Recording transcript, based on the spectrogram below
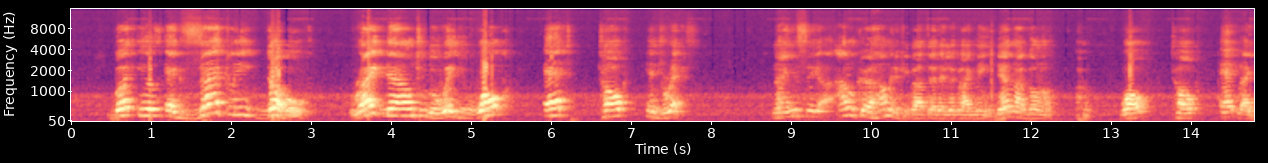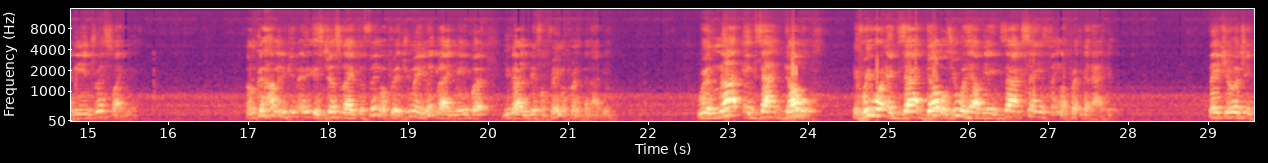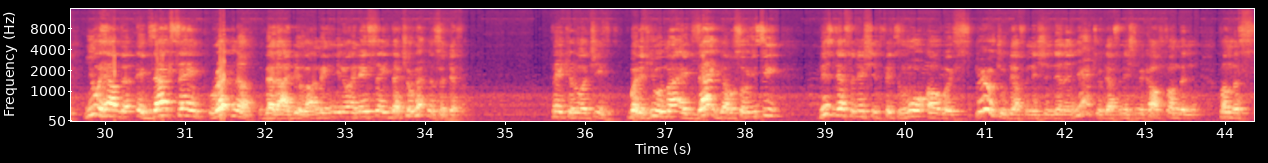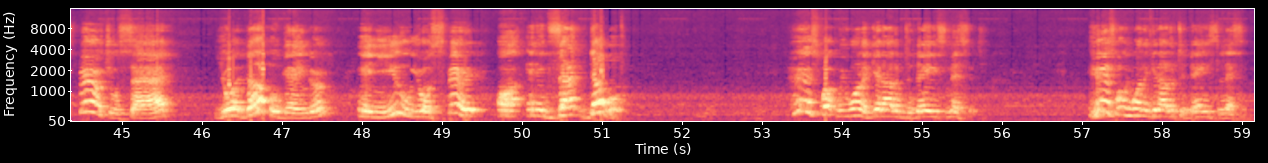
but is exactly double, right down to the way you walk, act, talk, and dress. Now you see, I don't care how many people out there that look like me. They're not going to walk, talk, act like me, and dress like me. I don't care how many people, it's just like the fingerprint. You may look like me, but you got a different fingerprint than I do. We're not exact doubles. If we were exact doubles, you would have the exact same fingerprint that I do. Thank you, Lord Jesus. You would have the exact same retina that I do. I mean, you know, and they say that your retinas are different. Thank you, Lord Jesus. But if you were my exact double, so you see, this definition fits more of a spiritual definition than a natural definition because from the, from the spiritual side, your doppelganger and you, your spirit, are an exact double. Here's what we want to get out of today's message. Here's what we want to get out of today's lesson.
